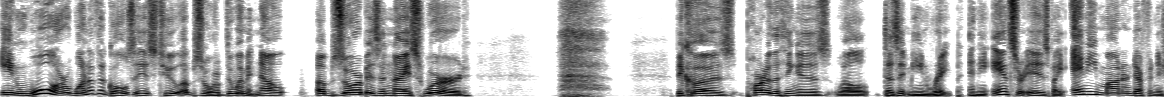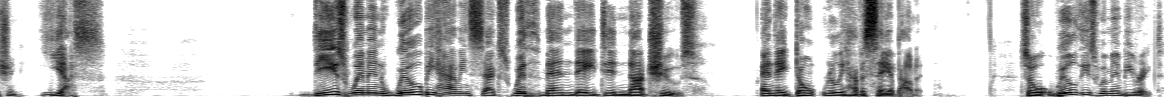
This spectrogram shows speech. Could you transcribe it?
in war, one of the goals is to absorb the women. Now, absorb is a nice word because part of the thing is, well, does it mean rape? And the answer is, by any modern definition, yes these women will be having sex with men they did not choose, and they don't really have a say about it. So, will these women be raped?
